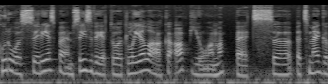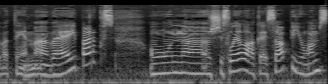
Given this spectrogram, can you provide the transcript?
kuros ir iespējams izvietot lielāka apjoma pēc, pēc megavatiem vēja parkus. Un šis lielākais apjoms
